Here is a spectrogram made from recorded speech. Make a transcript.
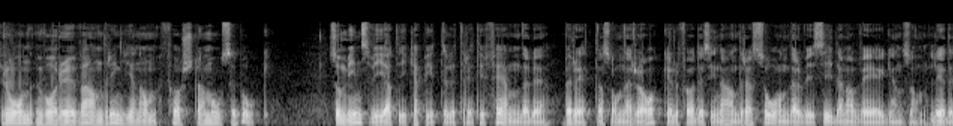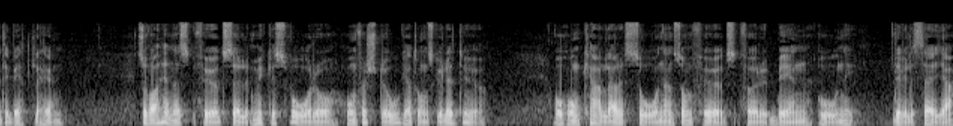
Från vår vandring genom Första Mosebok så minns vi att i kapitel 35 där det berättas om när Rakel födde sin andra son där vid sidan av vägen som ledde till Betlehem så var hennes födsel mycket svår och hon förstod att hon skulle dö. Och hon kallar sonen som föds för Ben-Oni, det vill säga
